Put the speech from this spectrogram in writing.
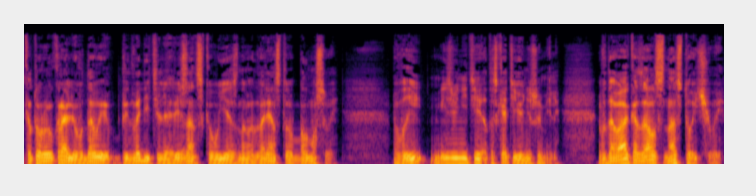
которую украли у вдовы предводителя Рязанского уездного дворянства Балмосовой. Вы, извините, отыскать ее не сумели. Вдова оказалась настойчивой.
